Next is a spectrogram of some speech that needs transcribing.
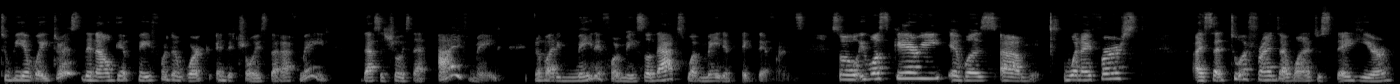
to be a waitress, then I'll get paid for the work and the choice that I've made. That's a choice that I've made. Nobody made it for me. So that's what made a big difference. So it was scary. It was um, when I first, I said to a friend I wanted to stay here.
